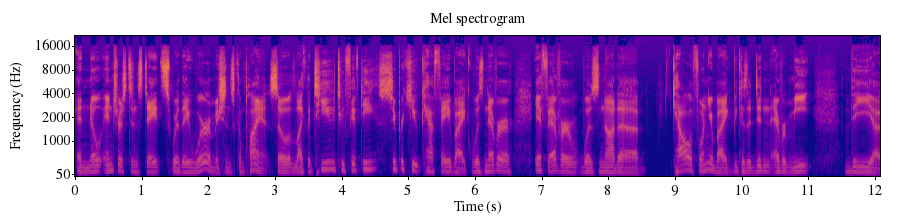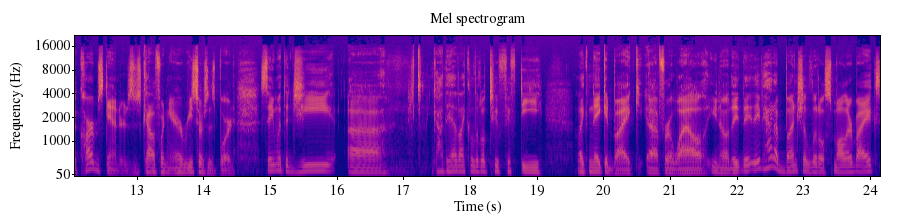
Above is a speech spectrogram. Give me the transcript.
and no interest in states where they were emissions compliant. So, like the TU 250, super cute cafe bike was never, if ever, was not a California bike because it didn't ever meet the uh, CARB standards, it's California Air Resources Board. Same with the G. Uh, God, they had like a little 250 like naked bike uh, for a while. You know, they, they they've had a bunch of little smaller bikes,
